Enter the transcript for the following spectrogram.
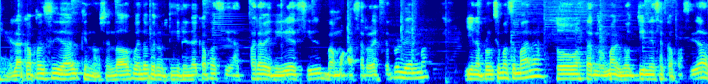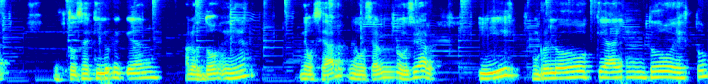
tiene la capacidad, que no se han dado cuenta, pero tiene la capacidad para venir y decir, vamos a cerrar este problema y en la próxima semana todo va a estar normal. No tiene esa capacidad. Entonces aquí lo que quedan a los dos es negociar, negociar, negociar. Y un reloj que hay en todo esto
